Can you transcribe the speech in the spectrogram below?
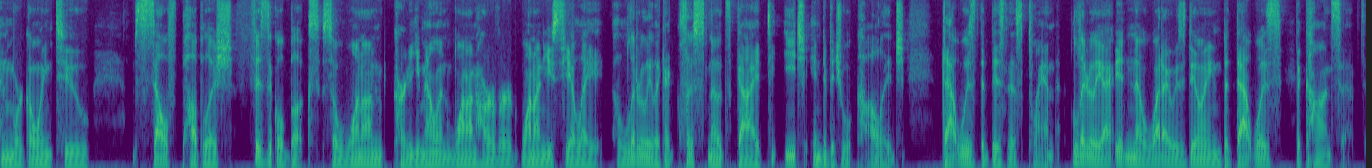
and we're going to self publish physical books. So one on Carnegie Mellon, one on Harvard, one on UCLA, literally like a Cliff's Notes guide to each individual college. That was the business plan. Literally, I didn't know what I was doing, but that was the concept.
